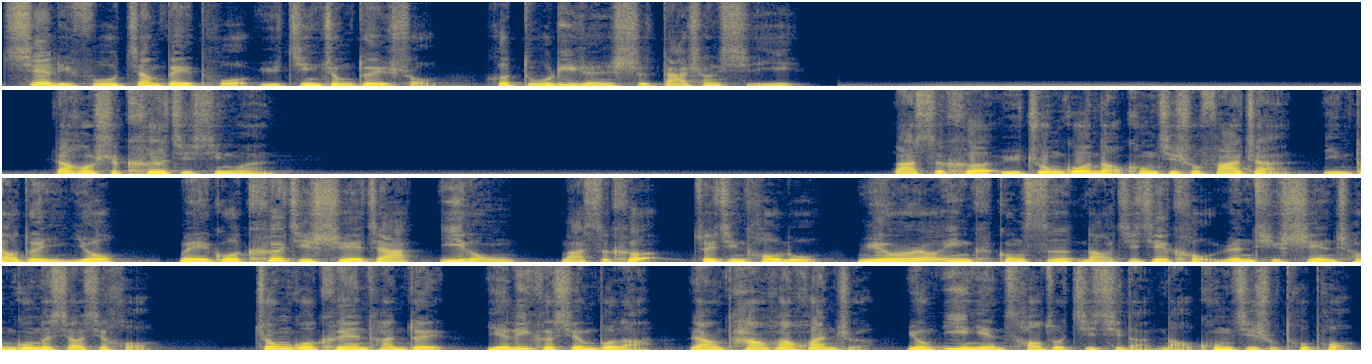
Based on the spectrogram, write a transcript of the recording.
谢里夫将被迫与竞争对手和独立人士达成协议。然后是科技新闻。马斯克与中国脑控技术发展引道德隐忧。美国科技实业家伊隆·马斯克最近透露，Neuralink 公司脑机接口人体试验成功的消息后，中国科研团队也立刻宣布了让瘫痪患者用意念操作机器的脑控技术突破。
